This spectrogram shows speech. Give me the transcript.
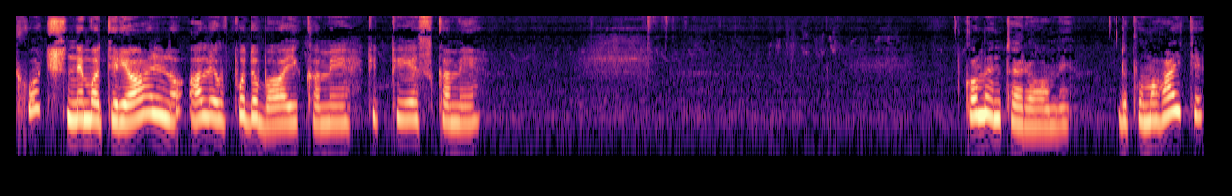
Хоч не матеріально, але вподобайками, підписками. Коментарями. Допомагайте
